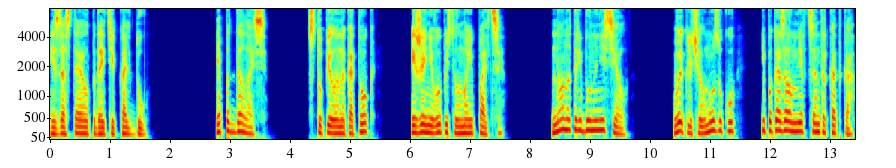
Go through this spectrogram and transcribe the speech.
и заставил подойти к льду. Я поддалась, ступила на каток, и Женя выпустил мои пальцы. Но на трибуну не сел, выключил музыку и показал мне в центр катка.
